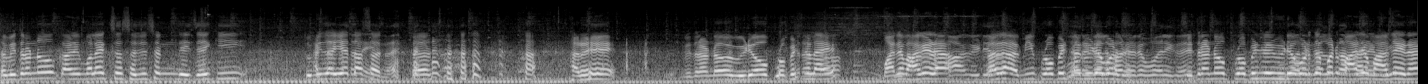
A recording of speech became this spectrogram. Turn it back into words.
तर मित्रांनो कारण मला एक सजेशन द्यायचं आहे की तुम्ही जर येत असाल तर अरे मित्रांनो व्हिडिओ प्रोफेशनल आहे. माझ्या मागे आहे ना बघा मी प्रोफेशनल व्हिडिओ गेलं. मित्रांनो प्रोफेशनल व्हिडिओ बनवतो पण माझ्या मागे आहे ना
